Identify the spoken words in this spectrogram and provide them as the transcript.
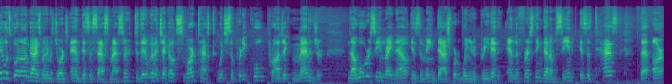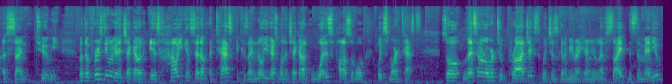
Hey, what's going on guys? My name is George and this is SaaS Master. Today we're going to check out Smart Tasks, which is a pretty cool project manager. Now what we're seeing right now is the main dashboard when you're greeted and the first thing that I'm seeing is the tasks that are assigned to me. But the first thing we're going to check out is how you can set up a task because I know you guys want to check out what is possible with Smart Tasks. So let's head on over to projects, which is going to be right here on your left side. This is the menu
